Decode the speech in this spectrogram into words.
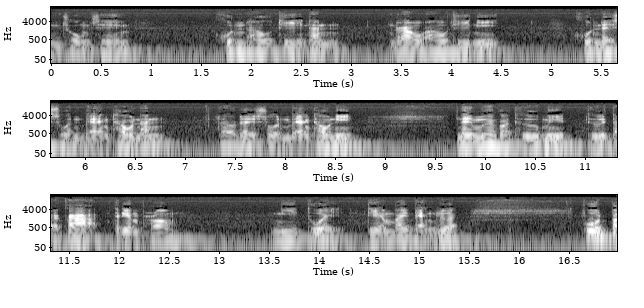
งโฉงเฉง คุณเอาที่นั้นเราเอาที่นี้ คุณได้ส่วนแบ่งเท่านั้น เราได้ส่วนแบ่งเท่านี้ ในมือก็ถือมีดถือตะกร้าเตรียมพร้อม มีถ้วยเตรียมไว้แบ่งเลือด พูดไป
